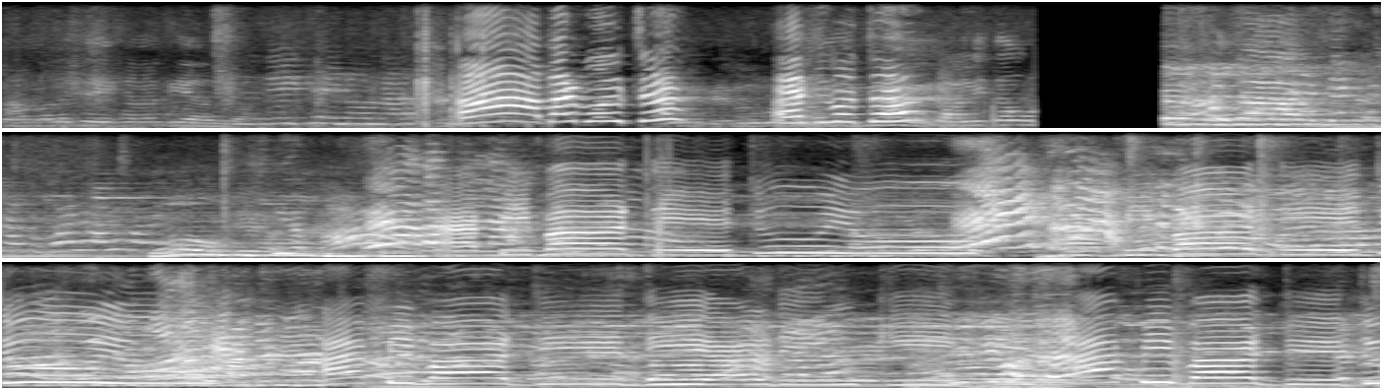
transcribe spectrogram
আবার বলছে একই কথা happy birthday to you happy birthday to you happy birthday dear Rinki happy birthday to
